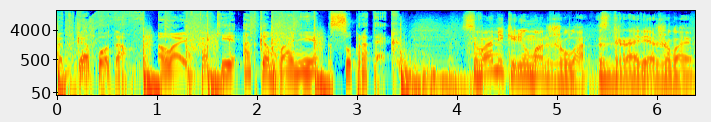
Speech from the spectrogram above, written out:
Под капотом. Лайфхаки от компании «Супротек». С вами Кирилл Манжула. Здравия желаю.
